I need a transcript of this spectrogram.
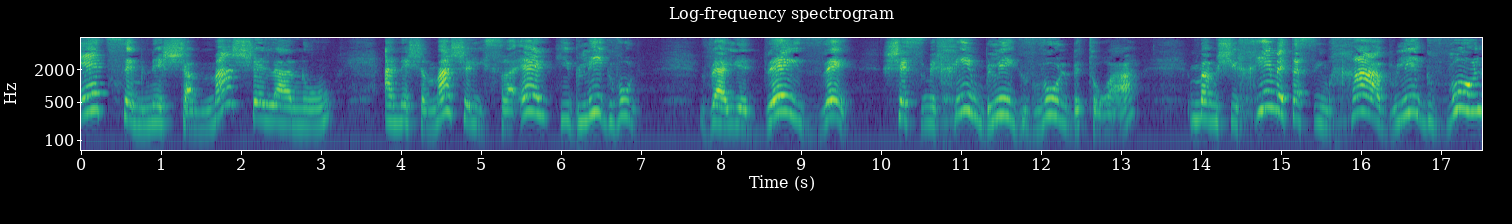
העצם נשמה שלנו, הנשמה של ישראל היא בלי גבול. ועל ידי זה ששמחים בלי גבול בתורה, ממשיכים את השמחה בלי גבול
